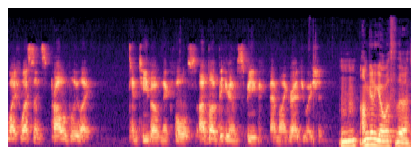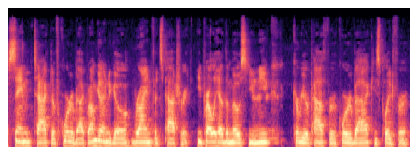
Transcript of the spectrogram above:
life lessons, probably like Tim Tebow, Nick Foles. I'd love to hear them speak at my graduation. Mm-hmm. I'm going to go with the same tact of quarterback, but I'm going to go Ryan Fitzpatrick. He probably had the most unique career path for a quarterback. He's played for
